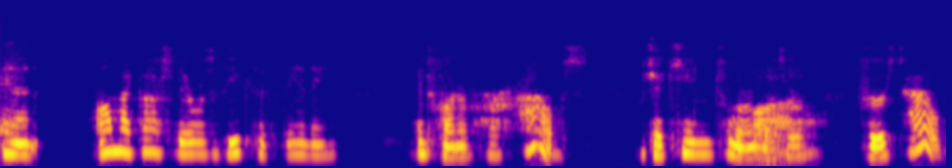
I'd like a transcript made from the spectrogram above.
And oh my gosh, there was Vicka standing in front of her house, which I came to learn was her first house.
